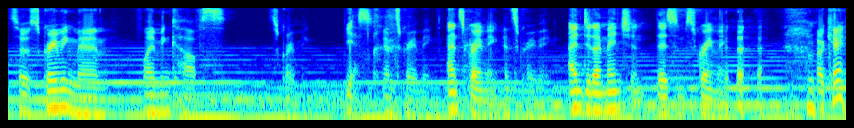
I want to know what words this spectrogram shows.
so screaming man, flaming cuffs, screaming Yes, and screaming and screaming. and screaming. And did I mention there's some screaming? Okay,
